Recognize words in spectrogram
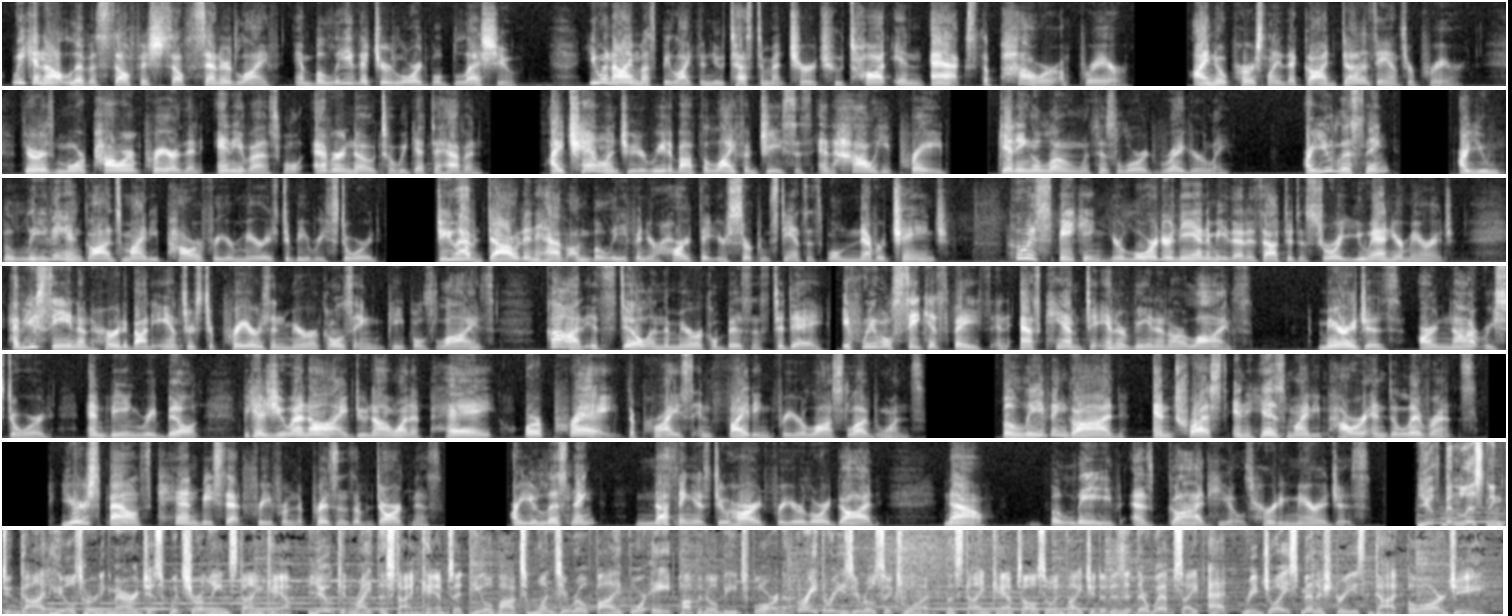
We cannot live a selfish, self centered life and believe that your Lord will bless you. You and I must be like the New Testament church who taught in Acts the power of prayer. I know personally that God does answer prayer. There is more power in prayer than any of us will ever know till we get to heaven. I challenge you to read about the life of Jesus and how he prayed getting alone with his Lord regularly. Are you listening? Are you believing in God's mighty power for your marriage to be restored? Do you have doubt and have unbelief in your heart that your circumstances will never change? Who is speaking, your Lord or the enemy that is out to destroy you and your marriage? Have you seen and heard about answers to prayers and miracles in people's lives? God is still in the miracle business today if we will seek His face and ask Him to intervene in our lives. Marriages are not restored and being rebuilt because you and I do not want to pay or pray the price in fighting for your lost loved ones. Believe in God and trust in His mighty power and deliverance. Your spouse can be set free from the prisons of darkness are you listening? Nothing is too hard for your Lord God. Now, believe as God heals hurting marriages. You've been listening to God Heals Hurting Marriages with Charlene Steinkamp. You can write the Steinkamps at P.O. Box 10548, Pompano Beach, Florida 33061. The Steinkamps also invite you to visit their website at rejoiceministries.org.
